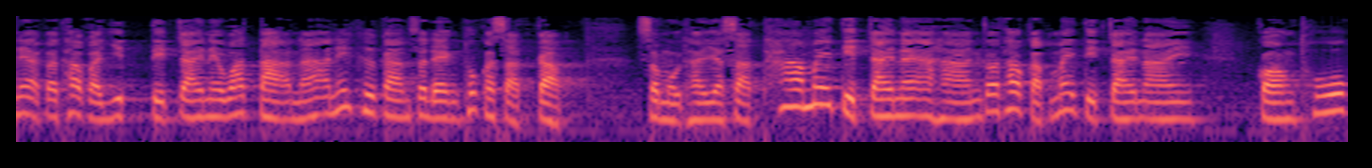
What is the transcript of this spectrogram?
เนี่ยก็เท่ากับยึดติดใจในวัตตะนะ อันนี้คือการแสดงทุกขสัจกับ สมุทัยสัจถ้าไม่ติดใจในอาหาร ก็เท่ากับไม่ติดใจในกองทุก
